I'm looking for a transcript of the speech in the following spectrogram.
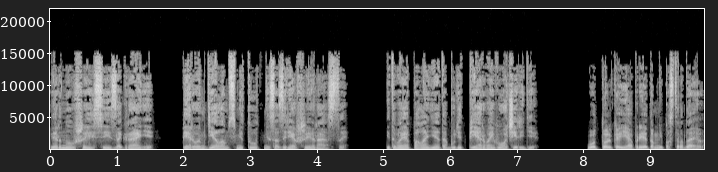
вернувшиеся из-за грани, первым делом сметут несозревшие расы. И твоя планета будет первой в очереди. Вот только я при этом не пострадаю.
